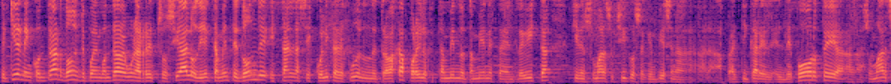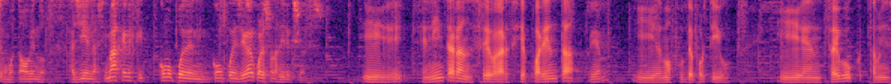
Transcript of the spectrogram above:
te quieren encontrar, ¿dónde te pueden encontrar? ¿Alguna red social o directamente dónde están las escuelitas de fútbol donde trabajas? Por ahí los que están viendo también esta entrevista quieren sumar a sus chicos a que empiecen a, practicar el, deporte, a, sumarse, como estamos viendo allí en las imágenes. ¿cómo, pueden, ¿Cómo pueden llegar? ¿Cuáles son las direcciones? Y en Instagram, Seba García 40 Bien. y Edmofut Deportivo. Y en Facebook también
